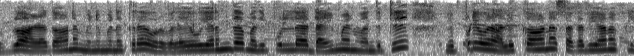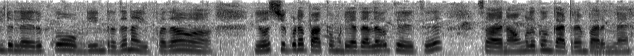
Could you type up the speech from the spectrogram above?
இவ்வளோ அழகான மினுமினுக்கிற ஒரு விலை உயர்ந்த மதிப்புள்ள டைமண்ட் வந்துட்டு இப்படி ஒரு அழுக்கான சகதியான ஃபீல்டில் இருக்கும் அப்படின்றத நான் இப்போ தான் யோசிச்சு கூட பார்க்க முடியாத அளவுக்கு இருக்குது ஸோ அதை நான் உங்களுக்கும் காட்டுறேன் பாருங்களேன்.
